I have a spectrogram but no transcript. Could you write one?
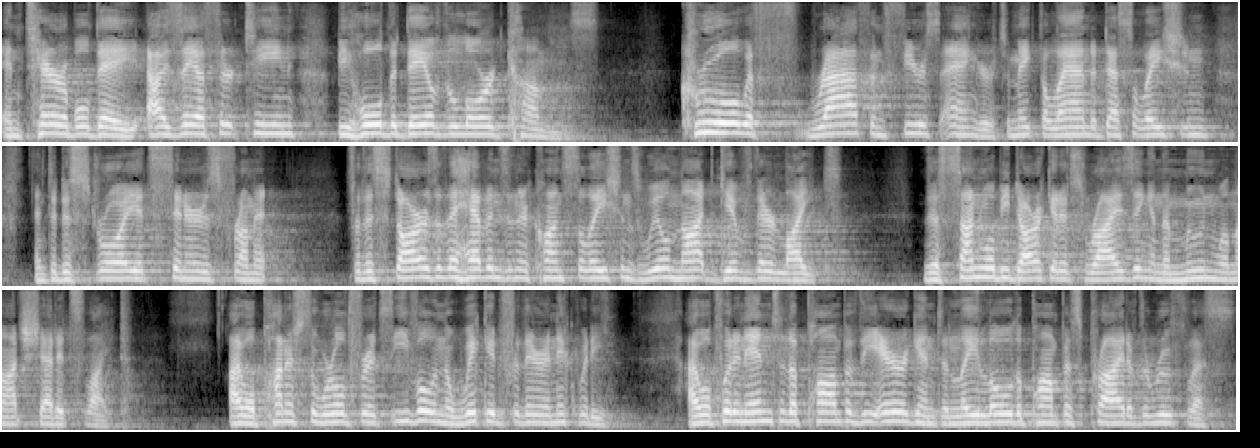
and terrible day. Isaiah 13 Behold, the day of the Lord comes, cruel with wrath and fierce anger, to make the land a desolation and to destroy its sinners from it. For the stars of the heavens and their constellations will not give their light. The sun will be dark at its rising, and the moon will not shed its light. I will punish the world for its evil and the wicked for their iniquity. I will put an end to the pomp of the arrogant and lay low the pompous pride of the ruthless.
